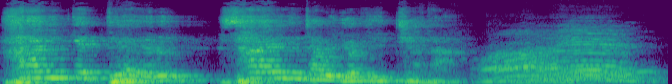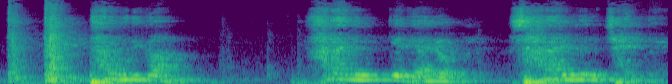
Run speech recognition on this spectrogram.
하나님께 대하여는 살아있는 자로 여길지어다. 아멘. 바로 우리가 하나님께 대하여 살아있는 자인 거예요.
